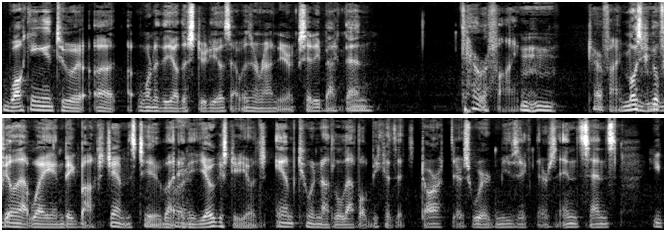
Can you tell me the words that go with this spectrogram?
walking into a, a, one of the other studios that was around New York City back then, terrifying. Terrifying. Most people feel that way in big box gyms too, but in a yoga studio, it's amped to another level because it's dark. There's weird music. There's incense. You,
